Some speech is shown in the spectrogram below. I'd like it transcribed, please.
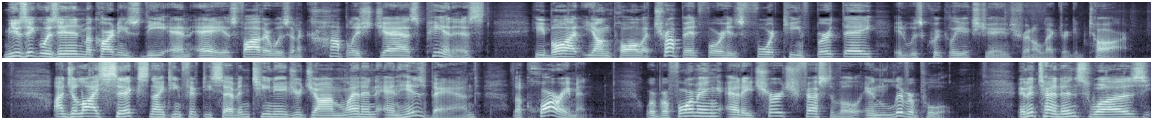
Music was in McCartney's DNA. His father was an accomplished jazz pianist. He bought young Paul a trumpet for his 14th birthday. It was quickly exchanged for an electric guitar. On July 6, 1957, teenager John Lennon and his band, the Quarrymen, were performing at a church festival in Liverpool. In attendance was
